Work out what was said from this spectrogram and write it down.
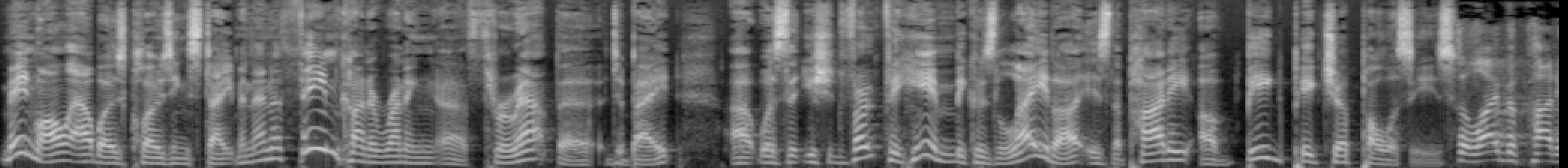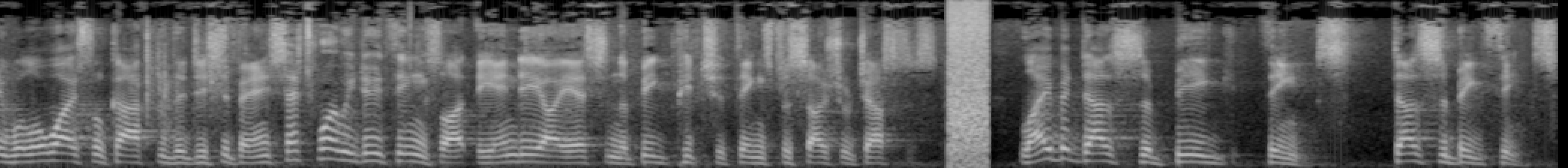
Meanwhile, Albo's closing statement, and a theme kind of running uh, throughout the debate, uh, was that you should vote for him because Labor is the party of big picture policies. The Labor Party will always look after the disadvantaged. That's why we do things like the NDIS and the big picture things for social justice. Labor does the big things, does the big things.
